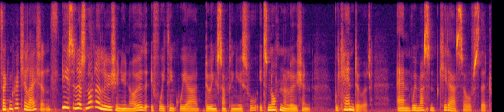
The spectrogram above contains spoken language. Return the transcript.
so congratulations Yes, and it's not an illusion, you know, that if we think we are doing something useful, it's not an illusion. We can do it. And we mustn't kid ourselves that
